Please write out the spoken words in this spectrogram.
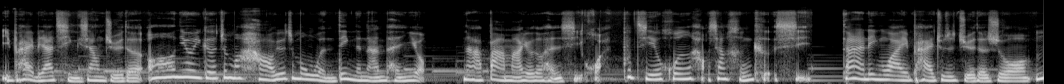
一派比较倾向觉得哦，你有一个这么好又这么稳定的男朋友，那爸妈又都很喜欢，不结婚好像很可惜。当然，另外一派就是觉得说，嗯，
